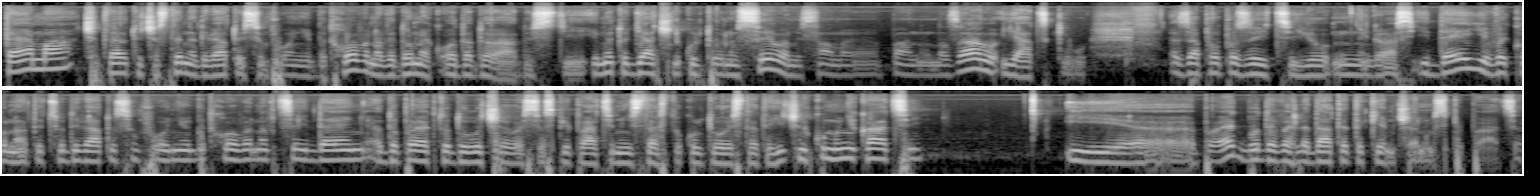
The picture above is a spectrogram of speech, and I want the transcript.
тема четвертої частини дев'ятої симфонії Бетховена, відома як Ода до радості. І ми тут дячні культурним силам, і саме пану Назару Яцьківу, за пропозицію якраз ідеї виконати цю дев'яту симфонію Бетховена в цей день. До проекту долучилася співпраця Міністерства культури і стратегічних комунікацій. І е, проект буде виглядати таким чином співпраця.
